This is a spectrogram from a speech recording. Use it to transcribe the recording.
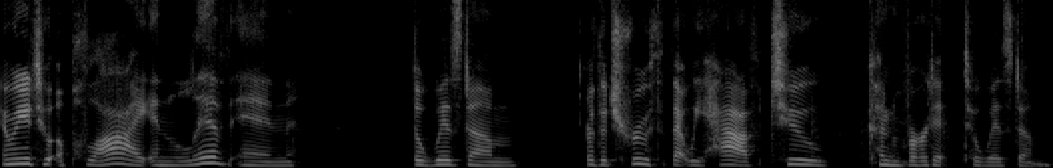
And we need to apply and live in the wisdom or the truth that we have to convert it to wisdom.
